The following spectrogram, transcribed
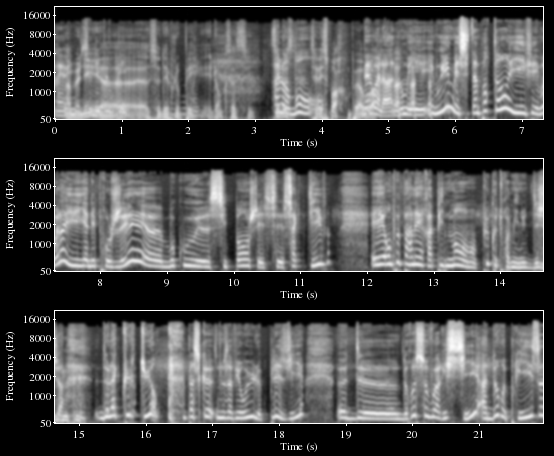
amener, se développer. Et donc ça, c'est c'est bon, c'est l'espoir qu'on peut ben avoir. voilà, non mais oui, mais c'est important. Il fait voilà, il y a des projets, euh, beaucoup euh, s'y penchent et s'activent. Et on peut parler rapidement, plus que trois minutes déjà, de la culture, parce que nous avions eu le plaisir euh, de, de recevoir ici à deux reprises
